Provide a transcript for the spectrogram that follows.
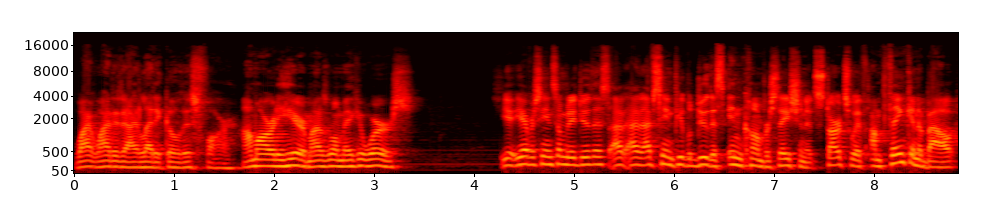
Why, why did I let it go this far? I'm already here. Might as well make it worse. You, you ever seen somebody do this? I, I've seen people do this in conversation. It starts with, I'm thinking about,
